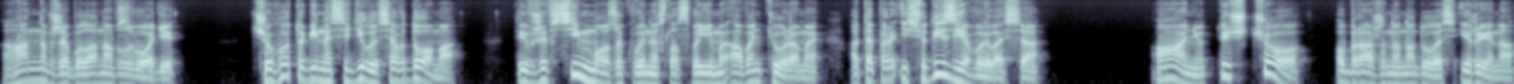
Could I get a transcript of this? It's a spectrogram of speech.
Ганна вже була на взводі. Чого тобі не сиділося вдома? Ти вже всім мозок винесла своїми авантюрами, а тепер і сюди з'явилася. Аню, ти що? ображено надулась Ірина.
